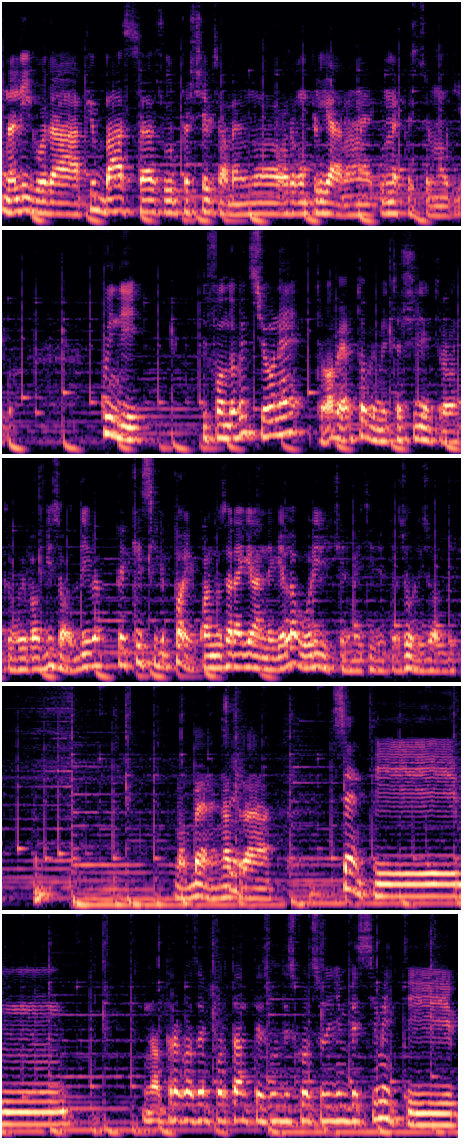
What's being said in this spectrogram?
un'aliquota più bassa sul percepito, insomma è una cosa complicata ma non è, non è questo il motivo. Quindi il fondo pensione te l'ho aperto per metterci dentro anche quei pochi soldi perché sì poi quando sarai grande che lavori ce li metti da soli i soldi. Va bene, un'altra... Senti, mh, un'altra cosa importante sul discorso degli investimenti,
